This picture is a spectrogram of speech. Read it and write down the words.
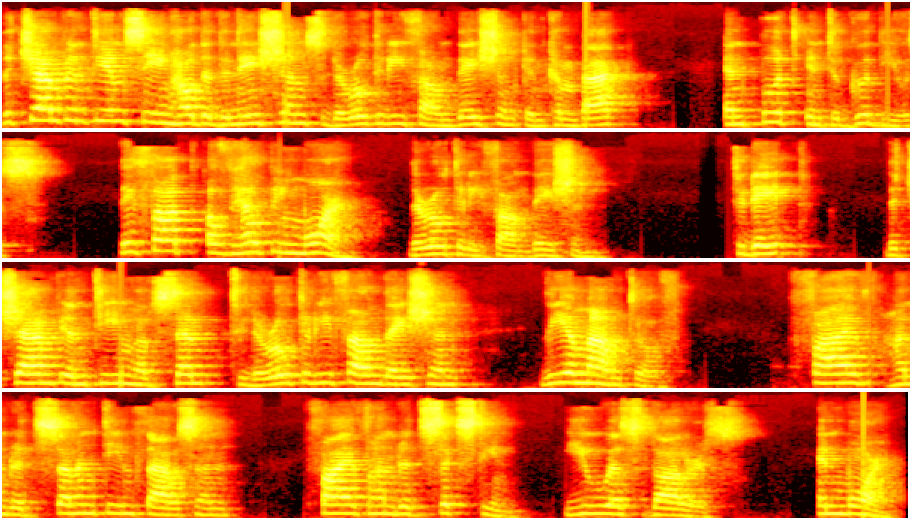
The champion team, seeing how the donations to the Rotary Foundation can come back and put into good use, they thought of helping more the Rotary Foundation. To date, the champion team have sent to the Rotary Foundation the amount of 517,516 US dollars and more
